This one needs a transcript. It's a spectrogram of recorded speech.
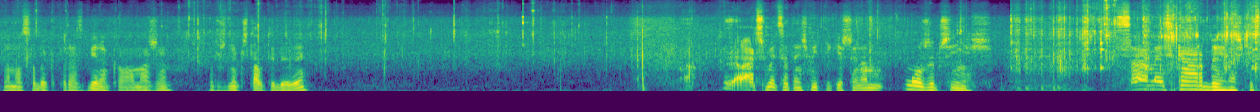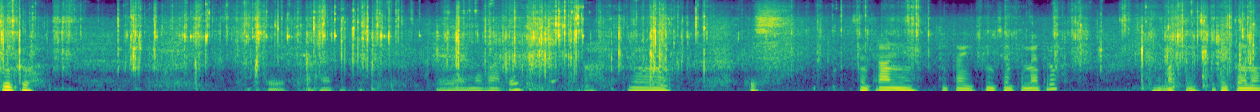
Znam osobę, która zbiera kałamarze. Różne kształty były. Zobaczmy, co ten śmietnik jeszcze nam może przynieść. Same skarby na śmietniku. No, to jest centralnie tutaj 5 cm. Zobaczcie, jest tutaj pełno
